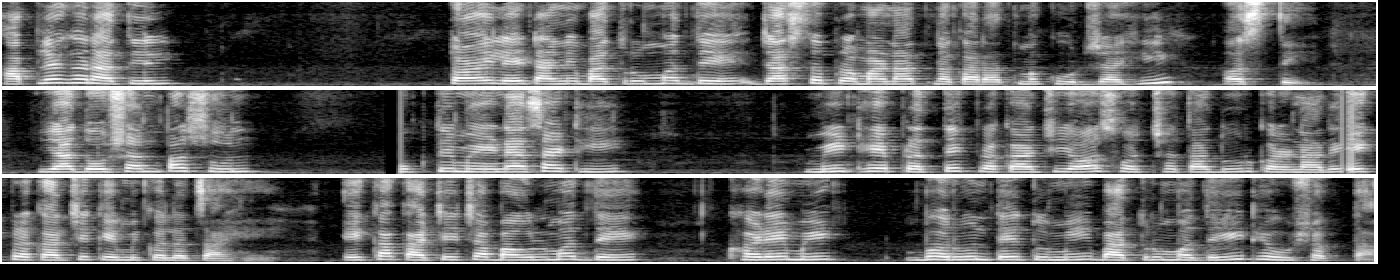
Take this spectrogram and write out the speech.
आपल्या घरातील टॉयलेट आणि बाथरूममध्ये जास्त प्रमाणात नकारात्मक ऊर्जाही असते. या दोषांपासून मुक्ती मिळण्यासाठी मीठ हे प्रत्येक प्रकारची अस्वच्छता दूर करणारे एक प्रकारचे केमिकलच आहे. एका काचेच्या बाऊलमध्ये खडे मीठ भरून ते तुम्ही बाथरूममध्येही ठेवू शकता.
